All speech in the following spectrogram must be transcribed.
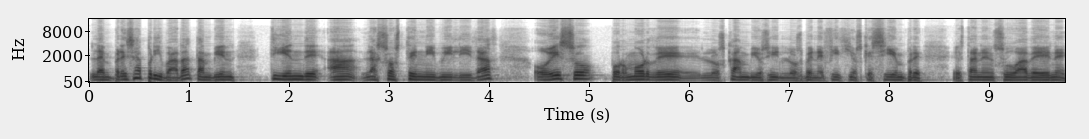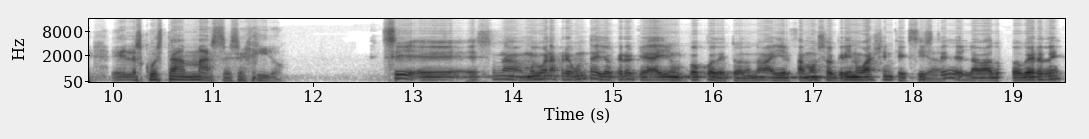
la empresa privada también tiende a la sostenibilidad o eso, por mor de los cambios y los beneficios que siempre están en su ADN, eh, les cuesta más ese giro? Sí, eh, es una muy buena pregunta y yo creo que hay un poco de todo, ¿no? Hay el famoso greenwashing que existe, el lavado verde,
